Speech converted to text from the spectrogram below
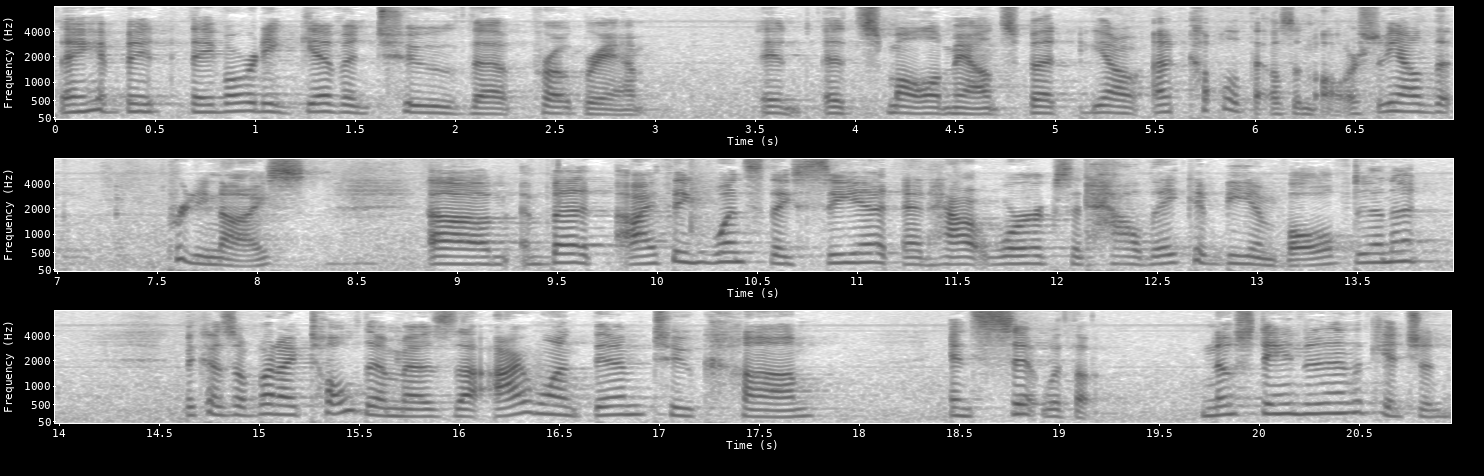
They have been, they've already given to the program in, in small amounts, but, you know, a couple of thousand dollars, you know, that, pretty nice. Um, but I think once they see it and how it works and how they can be involved in it, because what I told them is that I want them to come and sit with them. No standing in the kitchen.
